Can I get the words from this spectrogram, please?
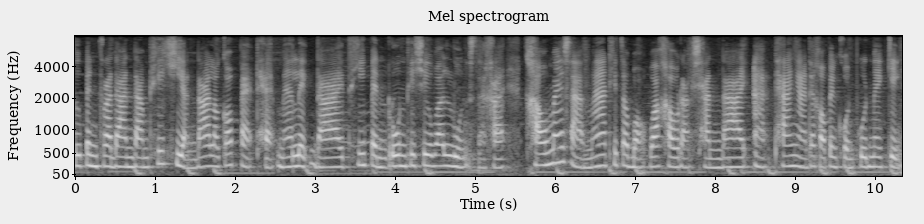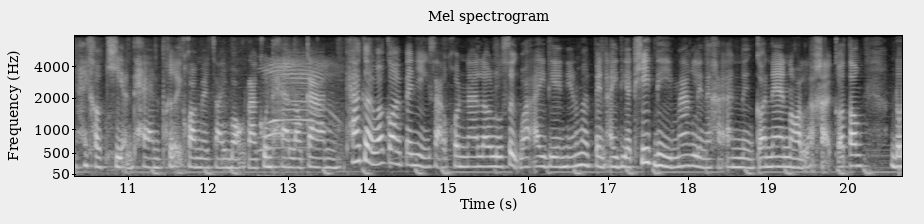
คือเป็นกระดานดำที่เขียนได้ แล้วก็แปะแถบแม่เหล็กได้ที่เป็นรุ่นที่ชื่อว่า Luns นะคะ เขาไม่สามารถที่จะบอกว่าเขารักฉันได้อะถ้างานถ้าเขาเป็นคนพูดไม่เก่งให้เขาเขียนแทนเผยความในใจบอกรักคุณแทนแล้วกัน ถ้าเกิดว่าก่อนเป็นหญิงสาวคนนั้นเรารู้สึกว่าไอเดียนี้มันเป็นไอเดียที่ดีมากเลยนะคะ อันหนึ่งก็แน่นอนละค่ะ ก็ต้องโด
